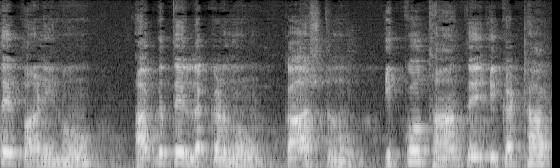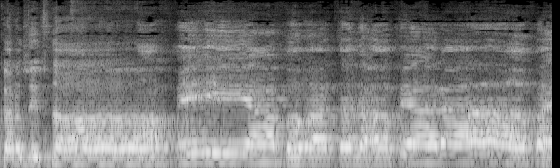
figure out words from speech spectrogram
ਤੇ ਪਾਣੀ ਨੂੰ ਅੱਗ ਤੇ ਲੱਕੜ ਨੂੰ ਕਾਸ਼ਟ ਨੂੰ ਇੱਕੋ ਥਾਂ ਤੇ ਇਕੱਠਾ ਕਰ ਦਿੱਤਾ। ਆਪੇ ਆਪ ਵਰਤਦਾ ਪਿਆਰਾ ਭੈ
